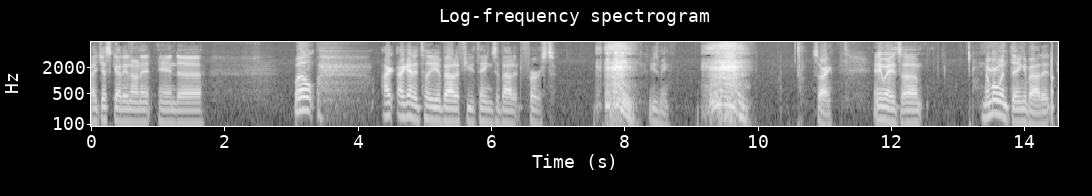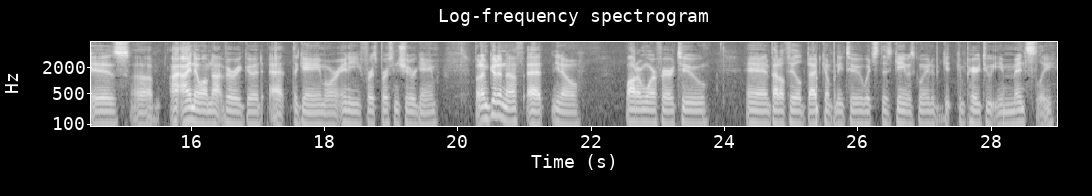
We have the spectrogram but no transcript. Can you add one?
I just got in on it, and uh, well, I, I got to tell you about a few things about it first. Excuse me. Sorry. Anyways, um, number one thing about it is uh, I, I know I'm not very good at the game or any first person shooter game, but I'm good enough at, you know, Modern Warfare 2 and Battlefield Bad Company 2, which this game is going to get compared to immensely,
